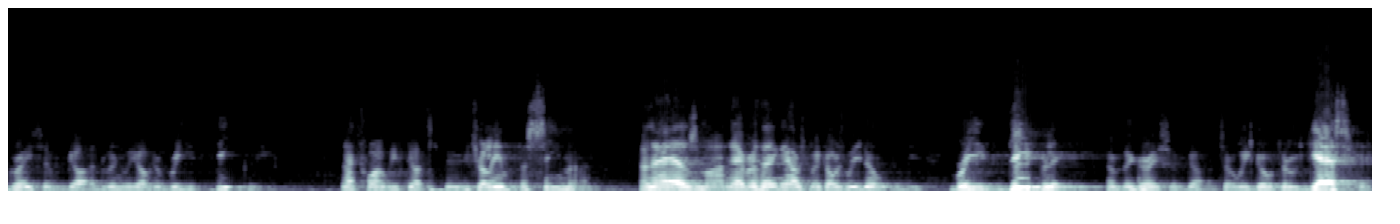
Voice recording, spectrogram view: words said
grace of God when we ought to breathe deeply. That's why we've got spiritual emphysema and asthma and everything else because we don't breathe deeply of the grace of God. So we go through gasping.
